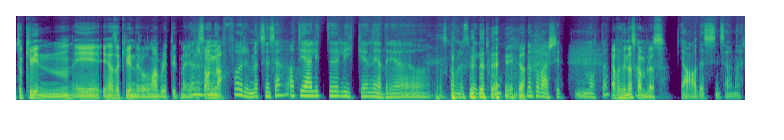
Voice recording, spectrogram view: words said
Så kvinnen i Altså kvinnerollen har blitt litt mer Den er interessant, da. litt formet, syns jeg. At de er litt eh, like nedrige og, og skamløse begge to. Ja. Men på hver sin måte. ja, for hun er skamløs. Ja, det syns jeg hun er.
